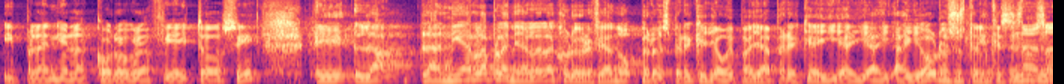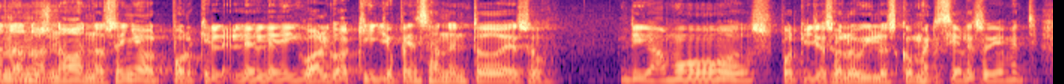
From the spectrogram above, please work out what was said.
y planeó la coreografía y todo, ¿sí? Eh, la, planearla, planearla la coreografía, no, pero espere que ya voy para allá, espere que ahí, ahí, ahí, ahí ahora es usted el que se No, está no, no, no, saltando, sí. no, no, señor, porque le, le digo algo. Aquí yo pensando en todo eso, digamos, porque yo solo vi los comerciales, obviamente.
